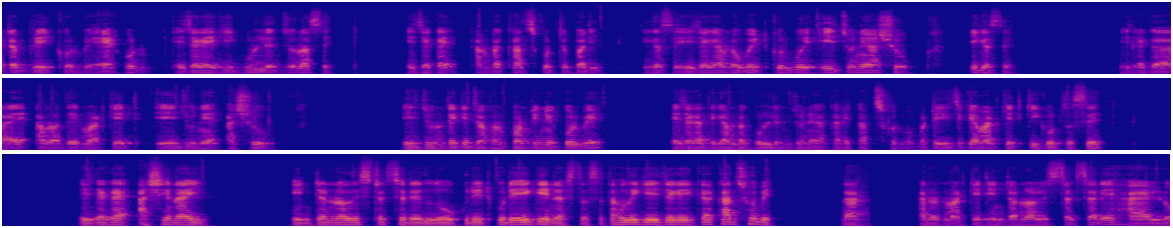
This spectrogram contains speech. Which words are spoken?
এটা ব্রেক করবে। এখন এই জায়গায় কি গোল্ডেন জোন আছে? এই জায়গায় আমরা কাজ করতে পারি, ঠিক আছে? এই জায়গায় আমরা ওয়েট করব, এই জোনে আসুক, ঠিক আছে? এই জায়গায় আমাদের মার্কেট এই জোনে আসুক। এই জোন থেকে যখন কন্টিনিউ করবে, এই জায়গা থেকে আমরা গোল্ডেন জোনে আকারে কাজ করব। বাট এই জায়গায় মার্কেট কি করতেছে? এই জায়গায় আসে নাই। ইন্টারনাল স্ট্রাকচারে লো ক্রিয়েট করে এগেইন আসতেছে। তাহলে কি এই জায়গায় কাজ হবে? না। কারণ মার্কেট ইন্টারনাল স্ট্রাকচারে হায়ার লো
